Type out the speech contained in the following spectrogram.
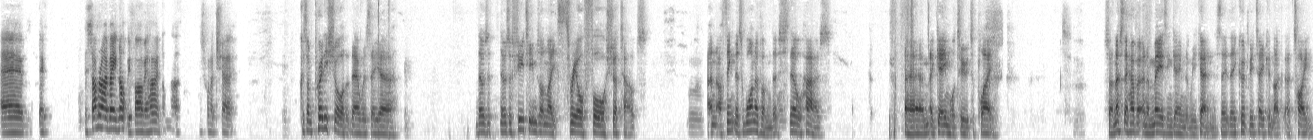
Um, they've the Samurai may not be far behind on that. I just want to check. Because I'm pretty sure that there was a uh, there was a there was a few teams on like three or four shutouts, Mm. and I think there's one of them that still has um, a game or two to play. So unless they have an amazing game that weekend, they, they could be taking like a tight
